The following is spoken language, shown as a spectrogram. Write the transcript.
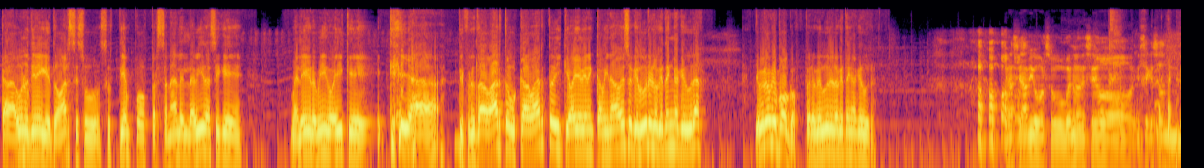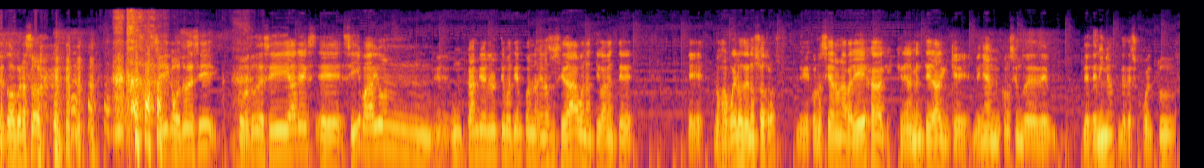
Cada uno tiene que tomarse su- sus tiempos personales en la vida, así que me alegro, amigo, ahí que, que haya disfrutado harto, buscado harto y que vaya bien encaminado eso, que dure lo que tenga que durar. Yo creo que poco, pero que dure lo que tenga que durar. Gracias, amigo, por sus buenos deseos. Yo sé que son de todo corazón. sí, como tú decís, como tú decís, Alex, eh, sí, pues ha habido un, eh, un cambio en el último tiempo en la, sociedad. Bueno, antiguamente eh, los abuelos de nosotros eh, conocían a una pareja que generalmente era alguien que venían conociendo desde, desde niños, desde su juventud.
